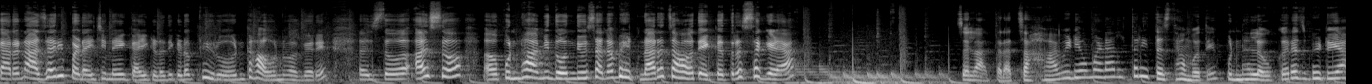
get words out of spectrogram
कारण आजारी पडायची नाही का इकडं तिकडं फिरून खाऊन वगैरे. सो असो पुन्हा आम्ही दोन दिवसानं भेटणारच आहोत एकत्र सगळ्या. चला तर आजचा हा व्हिडिओ म्हणाल तर इथंच थांबवते. पुन्हा लवकरच भेटूया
